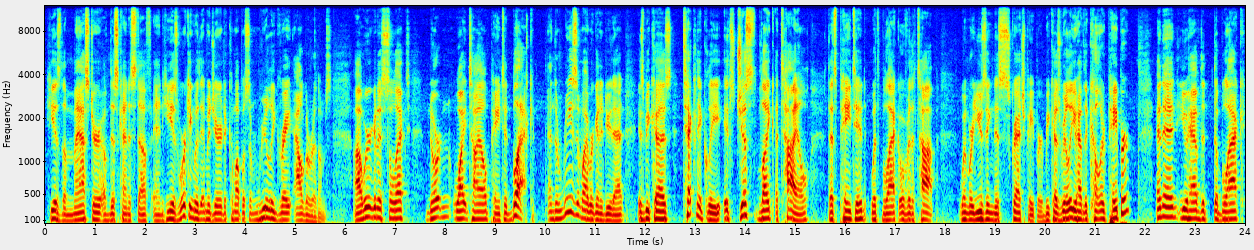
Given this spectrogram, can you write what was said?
He is the master of this kind of stuff, and he is working with Imager to come up with some really great algorithms. Uh, we're going to select Norton white tile painted black. And the reason why we're going to do that is because technically it's just like a tile that's painted with black over the top when we're using this scratch paper because really you have the colored paper and then you have the, the black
